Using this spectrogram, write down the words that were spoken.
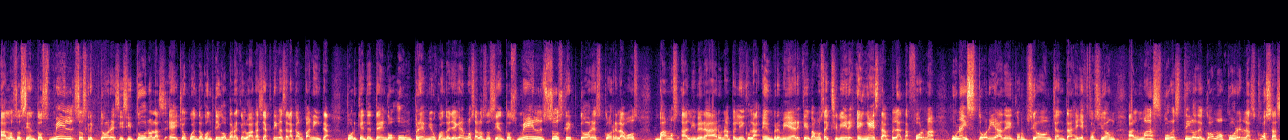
A los 200 mil suscriptores. Y si tú no lo has hecho cuento contigo para que lo hagas y actives la campanita porque te tengo un premio. Cuando lleguemos a los 200 mil suscriptores corre la voz. Vamos a liberar una película en premiere que vamos a exhibir en esta plataforma. Una historia de corrupción chantaje y extorsión al más puro estilo de cómo ocurren las cosas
